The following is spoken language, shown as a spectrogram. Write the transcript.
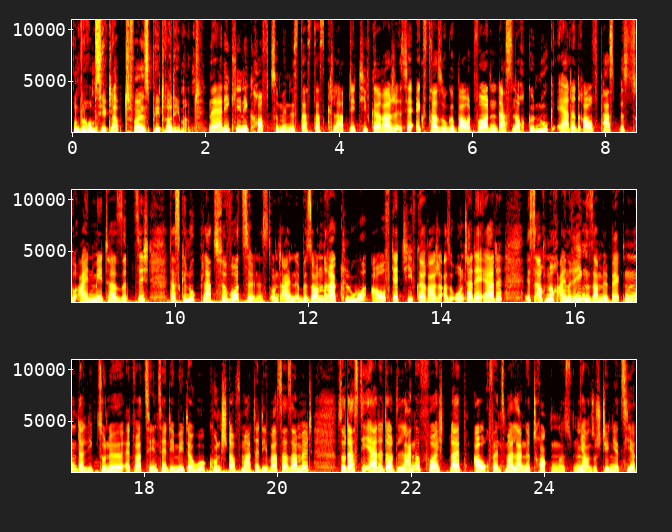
Und warum es hier klappt, weiß Petra Demand. Naja, die Klinik hofft zumindest, dass das klappt. Die Tiefgarage ist ja extra so gebaut worden, dass noch genug Erde drauf passt, bis zu 1,70 Meter, dass genug Platz für Wurzeln ist ist. Und ein besonderer Clou auf der Tiefgarage, also unter der Erde, ist auch noch ein Regensammelbecken. Da liegt so eine etwa 10 cm hohe Kunststoffmatte, die Wasser sammelt, sodass die Erde dort lange feucht bleibt, auch wenn es mal lange trocken ist. Ja, und so stehen jetzt hier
